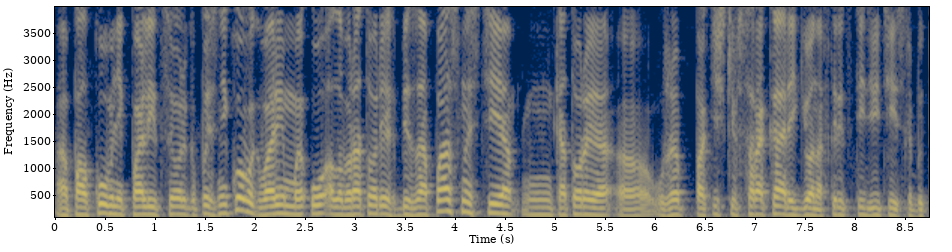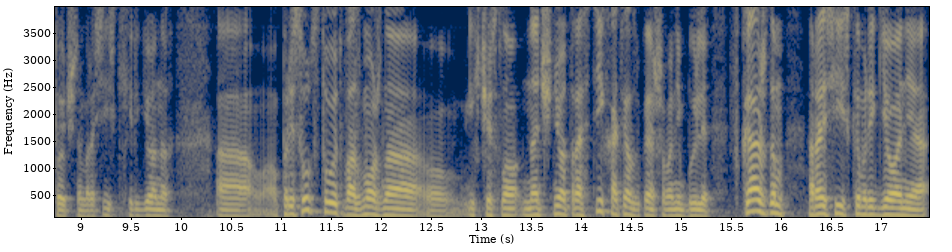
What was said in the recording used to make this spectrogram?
полковник полиции Ольга Позднякова. Говорим мы о лабораториях безопасности, которые а, уже практически в 40 регионах, в 39, если быть точным, российских регионах а, присутствуют. Возможно, их число начнет расти. Хотелось бы, конечно, чтобы они были в каждом российском регионе.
